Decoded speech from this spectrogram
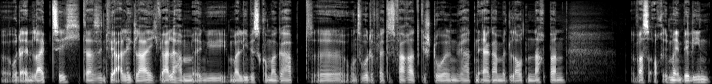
äh, oder in Leipzig. Da sind wir alle gleich. Wir alle haben irgendwie mal Liebeskummer gehabt. Äh, uns wurde vielleicht das Fahrrad gestohlen. Wir hatten Ärger mit lauten Nachbarn. Was auch immer in Berlin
